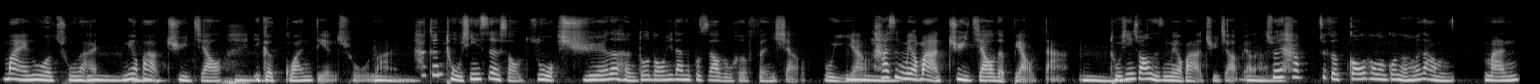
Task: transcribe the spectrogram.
脉络出来，嗯没有办法聚焦嗯一个观点出来。嗯。他跟土星射手座学了很多东西，但是不知道如何分享，不一样。嗯。他是没有办法聚焦的表达，嗯。土星双子是没有办法聚焦的表达，嗯所以他这个沟通的过程会让我们蛮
